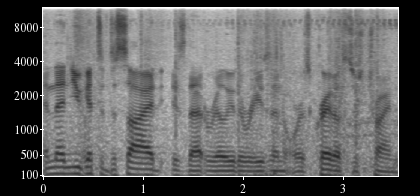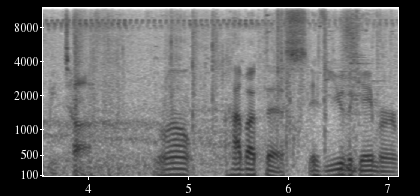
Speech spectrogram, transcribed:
and then you get to decide: is that really the reason, or is Kratos just trying to be tough? Well, how about this? If you, the gamer,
